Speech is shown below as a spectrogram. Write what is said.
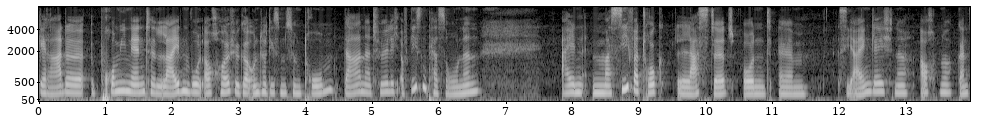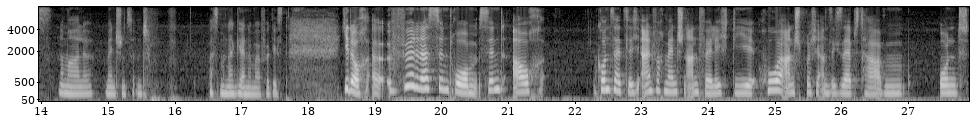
Gerade Prominente leiden wohl auch häufiger unter diesem Syndrom, da natürlich auf diesen Personen ein massiver Druck lastet und ähm, sie eigentlich ne, auch nur ganz normale Menschen sind, was man da gerne mal vergisst. Jedoch, äh, für das Syndrom sind auch grundsätzlich einfach Menschen anfällig, die hohe Ansprüche an sich selbst haben und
